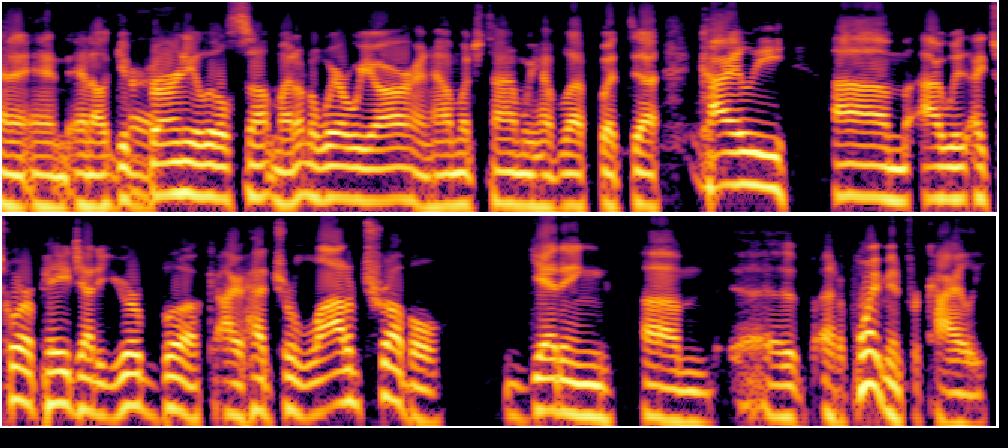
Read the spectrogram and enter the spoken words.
and, and and I'll give right. Bernie a little something. I don't know where we are and how much time we have left, but uh, Kylie, um, I was I tore a page out of your book. I had a lot of trouble getting um, uh, an appointment for Kylie.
